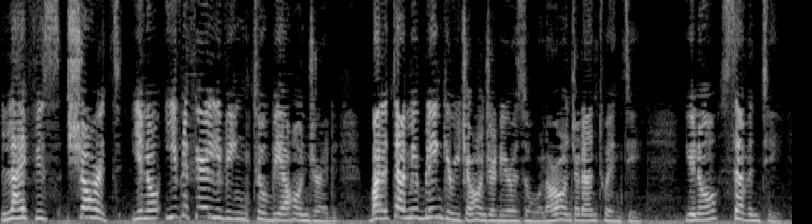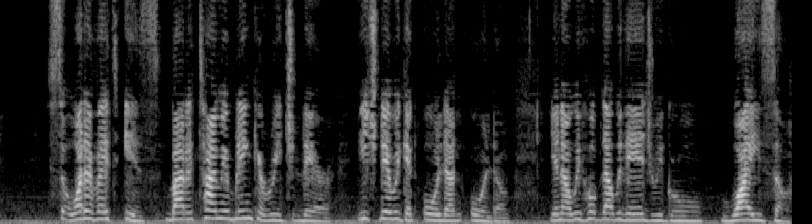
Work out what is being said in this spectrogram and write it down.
life is short you know. Even if you're living to be a hundred by the time you blink you reach a hundred years old or 120 you know 70 so whatever it is, by the time you blink, you reach there. Each day we get older and older. You know, we hope that with age we grow wiser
